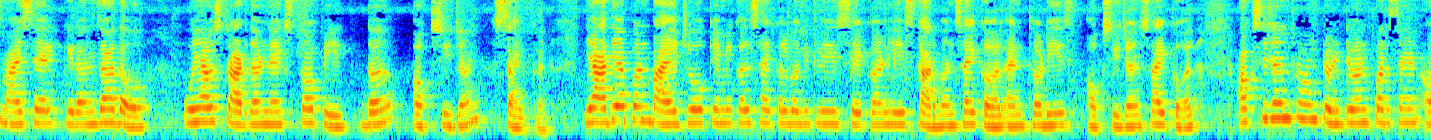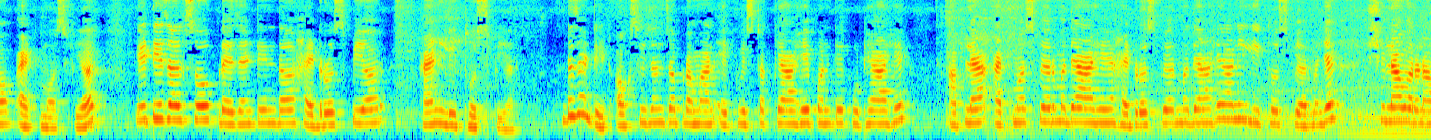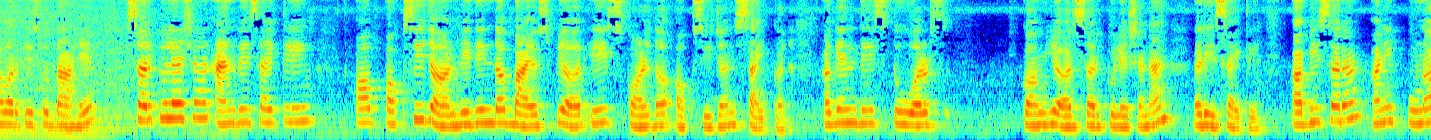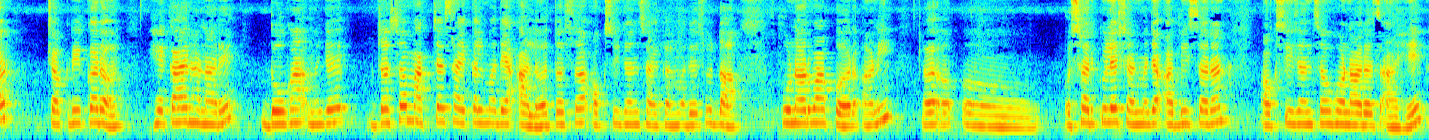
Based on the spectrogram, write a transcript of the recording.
मायसेल myself Kiran Jadhav, we have started the next topic, the oxygen cycle. याआधी आपण biogeochemical cycle बघितली second is carbon cycle and third is oxygen cycle oxygen from twenty one percent of atmosphere it is also present in the hydrosphere and lithosphere doesn't it ऑक्सिजनचं प्रमाण एकवीस टक्के आहे पण ते कुठे आहे? आपल्या ॲटमॉस्फिअरमध्ये आहे हायड्रोस्फिअरमध्ये आहे आणि लिथोस्फिअर म्हणजे शिलावरणावरती सुद्धा आहे. Circulation and recycling of oxygen within the biosphere is called the oxygen cycle again these two words come here circulation and recycling. अभिसरण आणि पुनर्चक्रीकरण हे काय राहणार आहे? दोघा म्हणजे जसं मागच्या सायकलमध्ये आलं तसं ऑक्सिजन सायकलमध्ये सुद्धा पुनर्वापर आणि सर्क्युलेशन म्हणजे अभिसरण ऑक्सिजनचं होणारच आहे.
